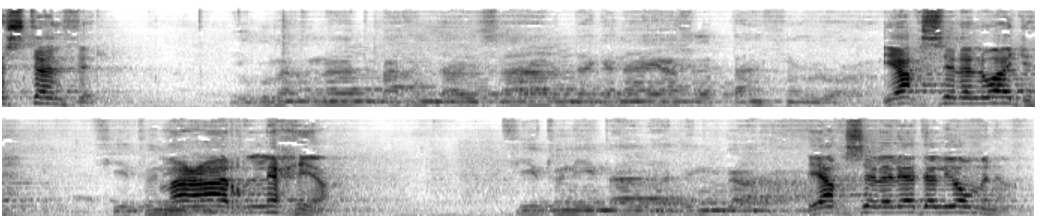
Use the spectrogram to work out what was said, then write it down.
يستنثر ይጉመጥመጥ፣ በአፍንጫው ይሳብ፣ እንደገና ያስወጣ ብሎ يغسل الوجه ፊቱን مع ይጠብ፣ اللحية ፊቱን ይጠብ ከጢሙ ጋር يغسل اليد اليمنى ቀኝ እጁን ይጠብ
